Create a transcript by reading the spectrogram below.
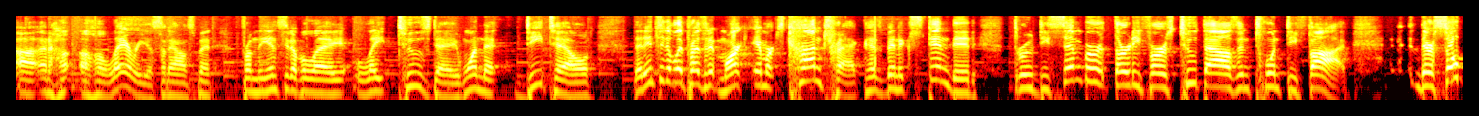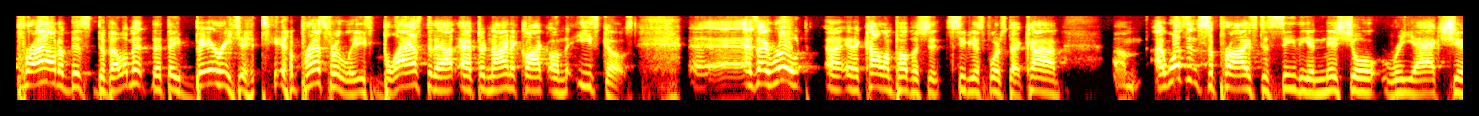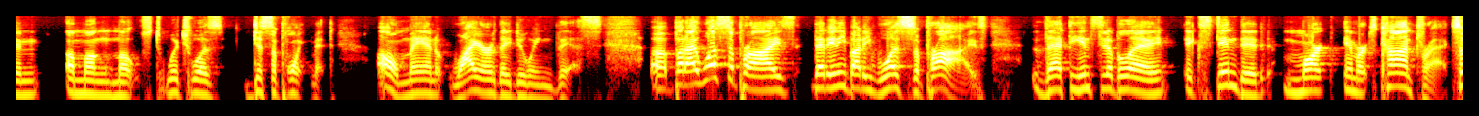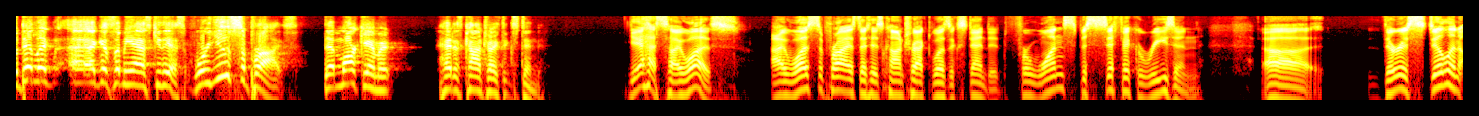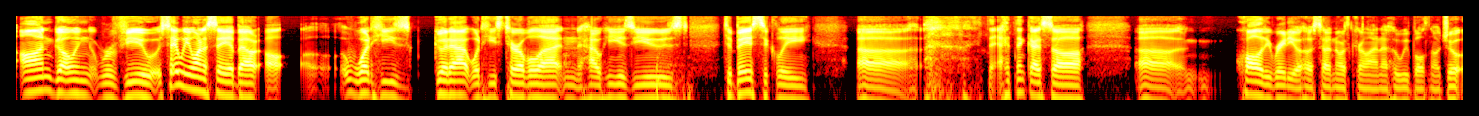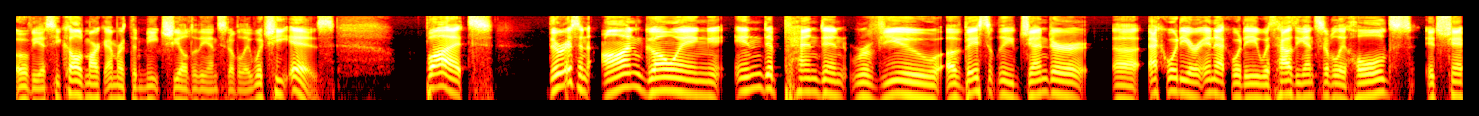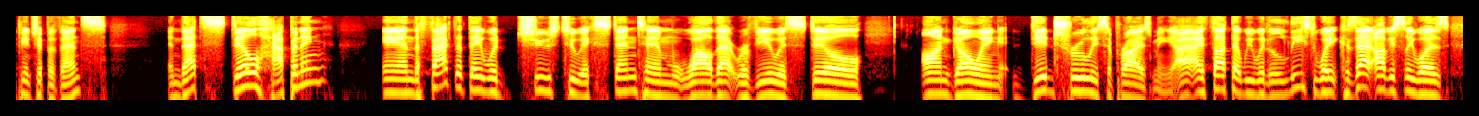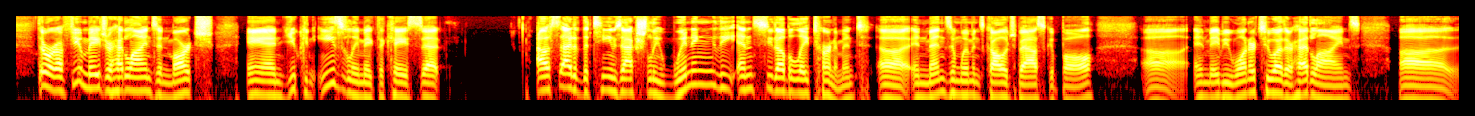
uh, an, a hilarious announcement from the NCAA late Tuesday, one that detailed that NCAA President Mark Emmert's contract has been extended through December 31st, 2025. They're so proud of this development that they buried it in a press release, blasted out after nine o'clock on the East Coast. As I wrote uh, in a column published at CBSSports.com, um, I wasn't surprised to see the initial reaction among most, which was disappointment. Oh man, why are they doing this? Uh, but I was surprised that anybody was surprised that the NCAA extended Mark Emmert's contract. So, Deadleg, I guess let me ask you this: Were you surprised that Mark Emmert had his contract extended? Yes, I was. I was surprised that his contract was extended for one specific reason. Uh, there is still an ongoing review. Say you want to say about uh, what he's good at, what he's terrible at, and how he is used to basically. Uh, I think I saw uh, quality radio host out of North Carolina, who we both know, Joe Ovies. He called Mark Emmert the meat shield of the NCAA, which he is. But there is an ongoing independent review of basically gender uh, equity or inequity with how the NCAA holds its championship events, and that's still happening. And the fact that they would choose to extend him while that review is still ongoing did truly surprise me. I, I thought that we would at least wait because that obviously was there were a few major headlines in March, and you can easily make the case that outside of the teams actually winning the NCAA tournament uh, in men's and women's college basketball, uh, and maybe one or two other headlines. Uh,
